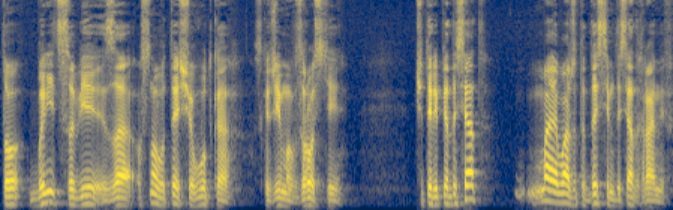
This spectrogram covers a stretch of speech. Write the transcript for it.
то беріть собі за основу те, що вудка, скажімо, в зрості 4,50 має важити десь 70 грамів.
